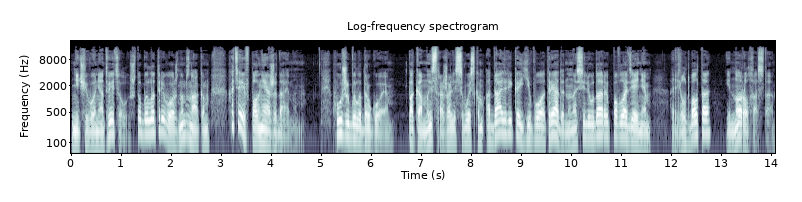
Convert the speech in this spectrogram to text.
ничего не ответил, что было тревожным знаком, хотя и вполне ожидаемым. Хуже было другое. Пока мы сражались с войском Адальрика, его отряды наносили удары по владениям Рилдбалта и Норлхаста.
